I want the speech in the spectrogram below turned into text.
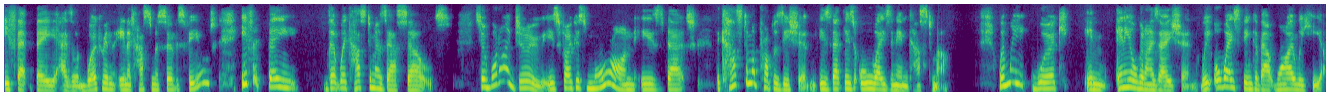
If that be as a worker in, in a customer service field, if it be that we're customers ourselves, so what I do is focus more on is that the customer proposition is that there's always an end customer. When we work in any organization, we always think about why we're here.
